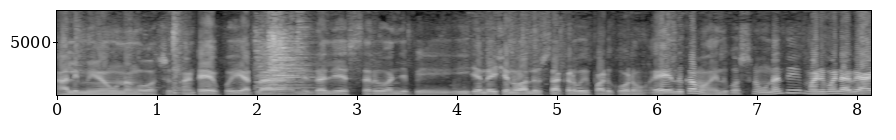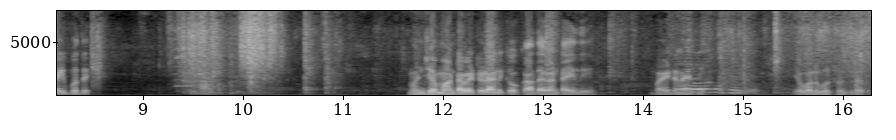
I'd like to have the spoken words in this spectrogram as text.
ఖాళీ మేమే ఉన్నాం కావచ్చు. అంటే పోయి అట్లా నిద్రలు చేస్తారు అని చెప్పి ఈ జనరేషన్ వాళ్ళు వస్తే అక్కడ పోయి పడుకోవడం. ఏ ఎందుకమ్మా? ఎందుకు వస్తున్నాం ఉన్నది మండి మండి అవే ఆగిపోతాయి. మంచిగా మంట పెట్టడానికి ఒక అర్ధ గంట అయింది. బయటనైతే ఎవరు కూర్చుంటారు?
